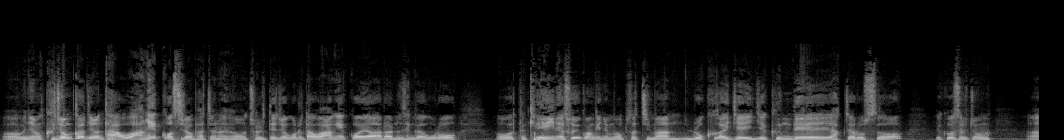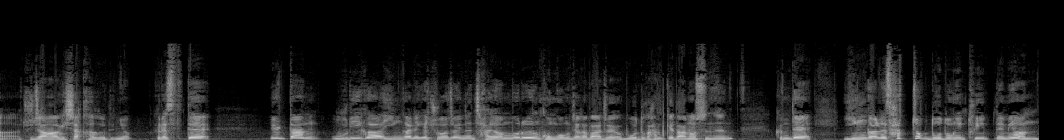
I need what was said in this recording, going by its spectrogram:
어, 왜냐면 그 전까지는 다 왕의 것이라고 봤잖아요. 절대적으로 다 왕의 거야라는 생각으로 어, 떤 개인의 소유권 개념은 없었지만 로크가 이제 이제 근대 학자로서 그것을 좀 어, 주장하기 시작하거든요. 그랬을 때 일단 우리가 인간에게 주어져 있는 자연물은 공공재가 맞아요. 모두가 함께 나눠 쓰는. 근데 인간의 사적 노동이 투입되면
